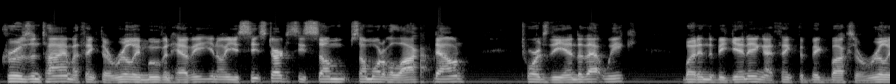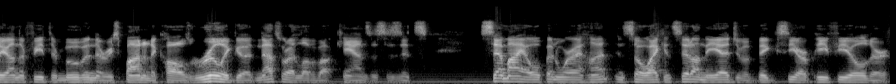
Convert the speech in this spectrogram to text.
cruising time. I think they're really moving heavy. You know, you see start to see some somewhat of a lockdown towards the end of that week. But in the beginning, I think the big bucks are really on their feet. They're moving. They're responding to calls really good, and that's what I love about Kansas. Is it's semi-open where I hunt, and so I can sit on the edge of a big CRP field or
